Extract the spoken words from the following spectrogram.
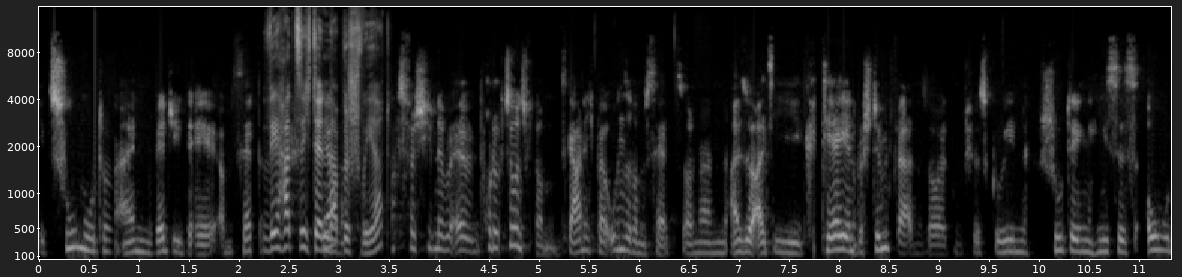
Die Zumutung, einen Veggie Day am Set. Wer hat sich denn ja, da beschwert? Es verschiedene äh, Produktionsfirmen. Gar nicht bei unserem Set, sondern also als die Kriterien bestimmt werden sollten für Screen Shooting, hieß es, oh,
